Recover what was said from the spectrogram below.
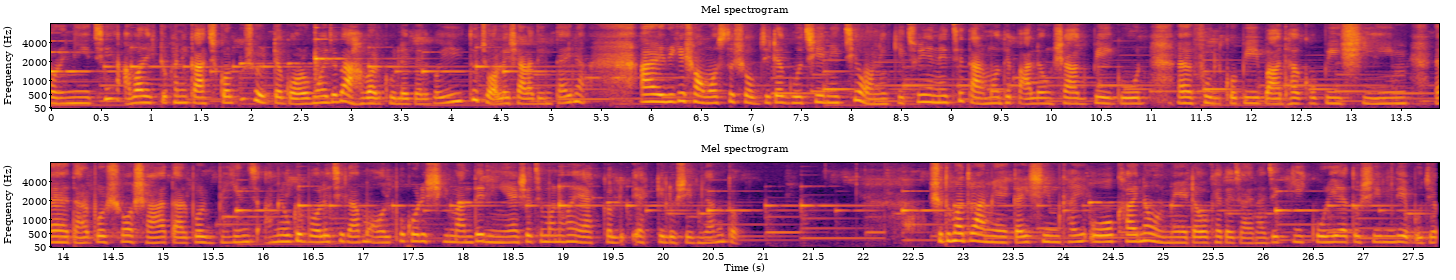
পরে নিয়েছি। আবার একটুখানি কাজ করব, শরীরটা গরম হয়ে যাবে, আবার খুলে ফেলব। এই তো চলে সারাদিন, তাই না? আর এদিকে সমস্ত সবজিটা গুছিয়ে নিচ্ছি, অনেক কিছুই এনেছে। তার মধ্যে পালং শাক, বেগুন ফুলকপি, বাঁধাকপি, শিম তারপর শশা তারপর বিনস। আমি ওকে বলেছিলাম, অল্প করে শিম আনতে, নিয়ে এসেছে মনে হয় এক কিলো এক কিলো শিম, জানো তো? শুধুমাত্র আমি একাই শিম খাই, ও খায় না, ওর মেয়েটাও খেতে চায় না। যে কি করি এত শিম দিয়ে বুঝে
